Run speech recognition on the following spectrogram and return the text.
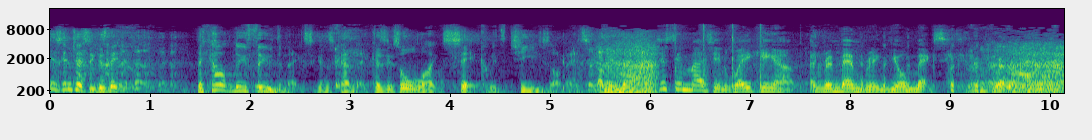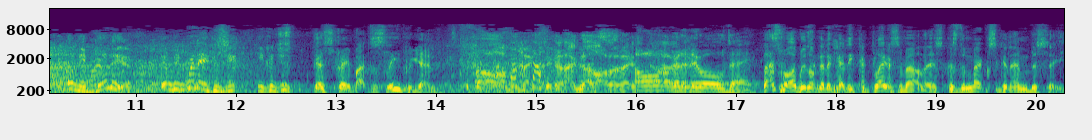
It's interesting because they, they can't do food, the Mexicans, can they? Because it's all like sick with cheese on it. I mean, Just imagine waking up and remembering you're Mexican. That'd be brilliant. It'd be brilliant because you, you could just go straight back to sleep again. Oh, I'm a Mexican. I got all of it. All I'm going to do all day. That's why we're not going to get any complaints about this, because the Mexican embassy,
